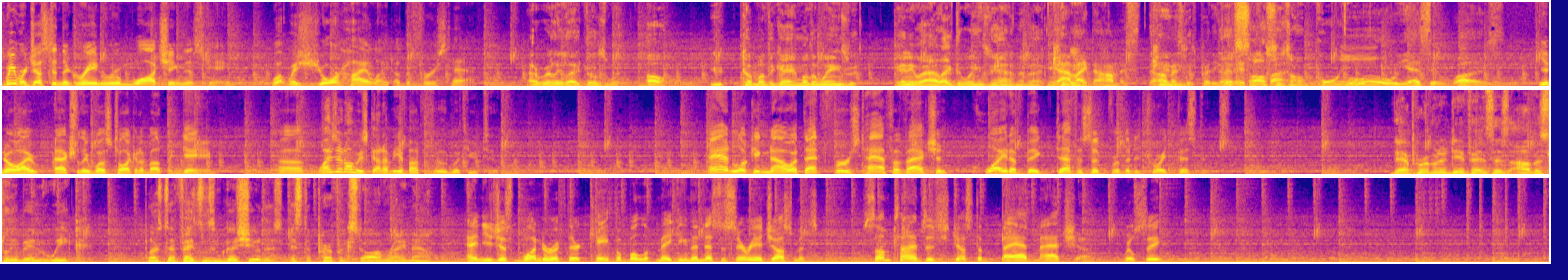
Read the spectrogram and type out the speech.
We were just in the green room watching this game. What was your highlight of the first half? I really like those. Wings. Oh, you talking about the game or the wings? Anyway, I like the wings we had in the back. Yeah, I like the hummus. The Kenny, hummus was pretty that good. Hit the sauce spot. is on point. Ooh, yes, it was. You know, I actually was talking about the game. Uh, is it always got to be about food with you two? And looking now at that first half of action, quite a big deficit for the Detroit Pistons. Their perimeter defense has obviously been weak. Plus, they're facing some good shooters. It's the perfect storm right now. And you just wonder if they're capable of making the necessary adjustments. Sometimes it's just a bad matchup. We'll see.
